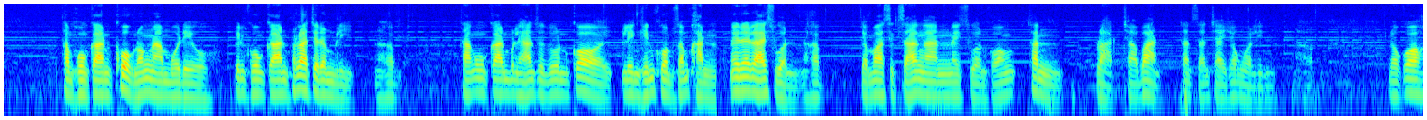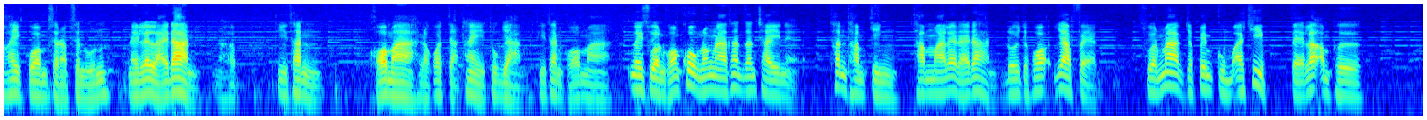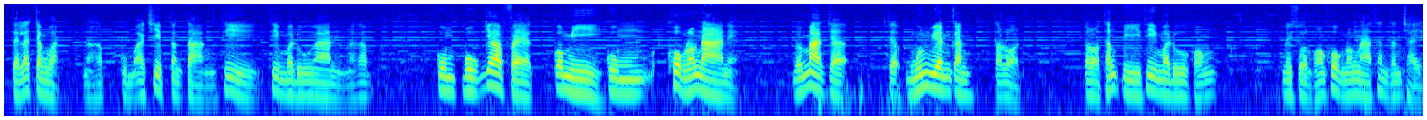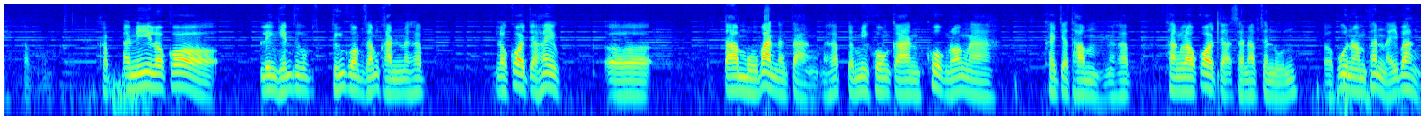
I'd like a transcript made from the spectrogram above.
ทำโครงการโคกน้องนามโมเดล เป็นโครงการพระราชดำรินะครับ ทางองค์การบริหารส่วนตำบลก็เล็งเห็นความสำคัญในหลายๆส่วนนะครับ จะมาศึกษางานในส่วนของท่านปราดชาวบ้าน ท่านสันชัยช่องวาลินนะครับเราก็ให้ความสนับสนุนในหลาย ๆ ด้านนะครับ ที่ท่านขอมาเราก็จัดให้ทุกอย่างที่ท่านขอมา ในส่วนของโคกน้องนาท่านสันชัยเนี่ยท่านทำจริงทำมาหลาย ๆ ด้าน โดยเฉพาะหญ้าแฝกส่วนมากจะเป็นกลุ่มอาชีพแต่ละอำเภอแต่ละจังหวัด นะครับกลุ่มอาชีพต่างๆ ที่ที่มาดูงานนะครับ กลุ่มปลูกหญ้าแฝกก็มีกลุ่มโคกน้องนาเนี่ยโดยมากจะจะหมุนเวียนกันตลอดตลอดทั้งปีที่มาดูของในส่วนของโคกน้องนาท่านสันชัยครับผมครับอันนี้เราก็เล็งเห็นถึงถึงความสำคัญนะครับ เราก็จะให้เอ่อตามหมู่บ้านต่างๆนะครับ จะมีโครงการโคกน้องนาใครจะทำนะครับ ทางเราก็จะสนับสนุนเอ่อผู้นำท่านไหนบ้าง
